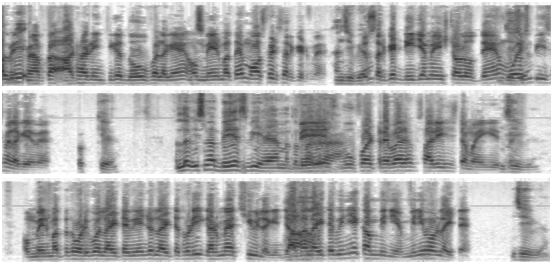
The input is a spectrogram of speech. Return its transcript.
अब इसमें आपका आठ आठ इंच के दो ऊपर लगे हैं और मेन बात है मॉसफेट सर्किट में। हाँ जी जो भैया सर्किट डीजे में इंस्टॉल होते हैं वो इस पीस में लगे हुए हैं। ओके। मतलब इसमें बेस भी है मतलब बेस वूफर ट्रेबल सारी सिस्टम आएगी जी और मेन मतलब थोड़ी बहुत लाइटें भी हैं जो लाइटें थोड़ी घर में अच्छी भी लगी। ज़्यादा हाँ। लाइटें भी नहीं है कम भी नहीं है मिनिमम लाइटें जी भैया।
